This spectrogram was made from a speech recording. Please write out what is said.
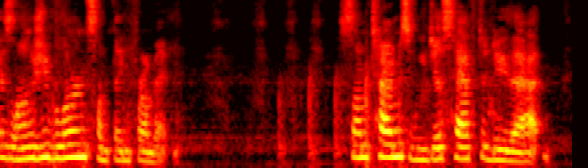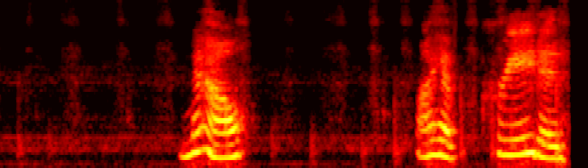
as long as you've learned something from it. Sometimes we just have to do that. Now, I have created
